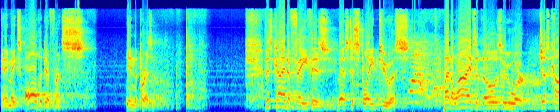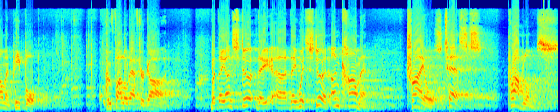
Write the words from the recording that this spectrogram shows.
and it makes all the difference in the present. This kind of faith is best displayed to us by the lives of those who were just common people who followed after God. But they, unstood, they, uh, they withstood uncommon trials, tests, problems,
